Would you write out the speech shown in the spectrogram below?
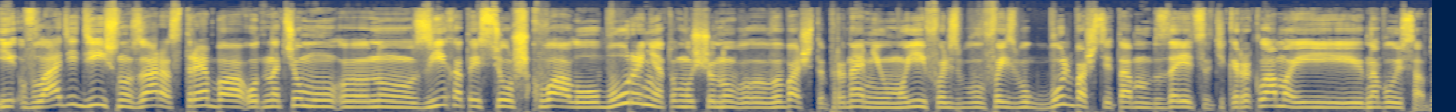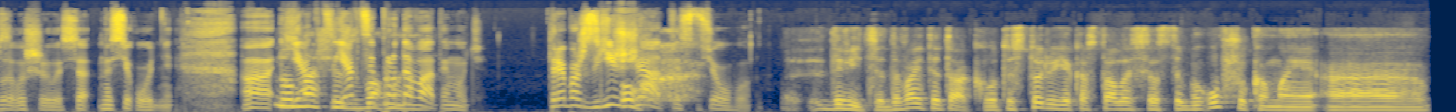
І владі дійсно зараз треба от на цьому е, ну з'їхати з цього шквалу обурення, тому що ну ви- бачите, принаймні у моїй Фейсбук Фейсбук бульбашці там здається тільки реклама і на САП залишилися на сьогодні. Ну, як як це продаватимуть? Треба ж з'їжджати з цього. Дивіться, давайте так. От історію, яка сталася з цими обшуками, е,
